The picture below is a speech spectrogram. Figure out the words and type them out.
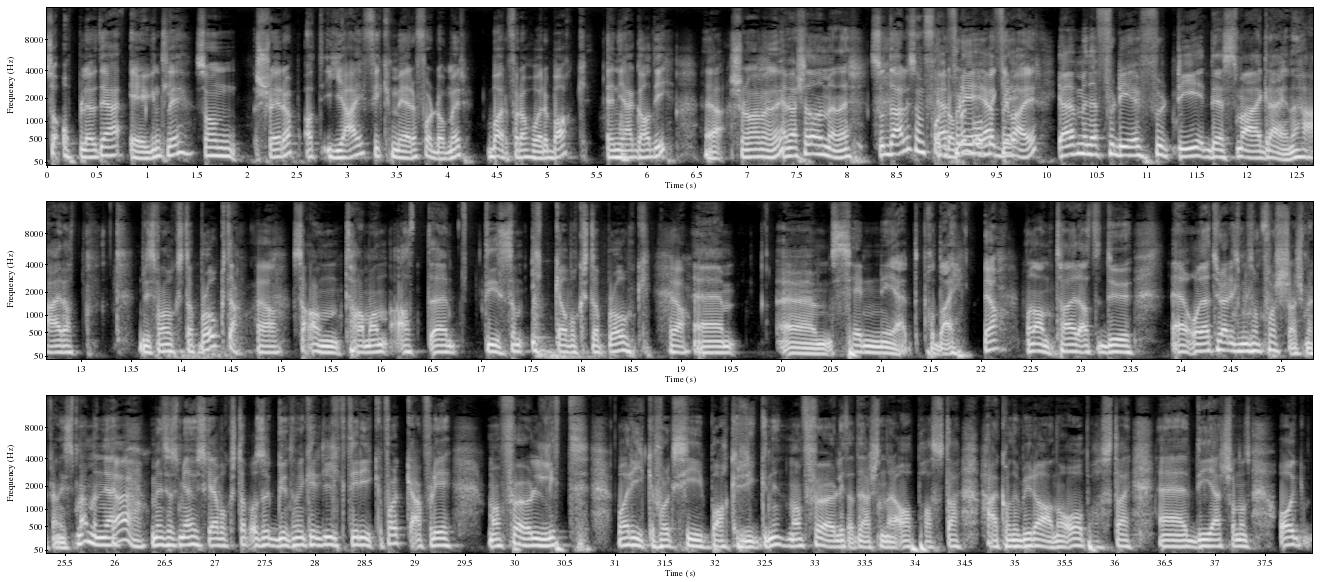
så opplevde jeg egentlig sånn straight up at jeg fikk mer fordommer bare for å ha håret bak enn jeg ga de. Ja. Skjønner du hva jeg mener? Jeg skjønner hva du mener. Så det er liksom Ja, fordommer fordi- går ja, begge fordi- veier. Ja, men det er fordi, fordi det som er greiene, er at hvis man har vokst opp broke, da, Ja. så antar man at eh, de som ikke har vokst opp broke, Ja. um, um, ser ned på deg. Ja, Man antar at du eh, Og jeg tror det er liksom en sånn forsvarsmekanisme, men, jeg, Ja, men sånn som jeg husker jeg vokste opp og så Grunnen til at man ikke likte rike folk, er fordi man føler litt hva rike folk sier bak ryggen din. Man føler litt at det er sånn der, å, pass deg, her kan du bli rana, å, pass deg, eh, de er sånn og sånn. Og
